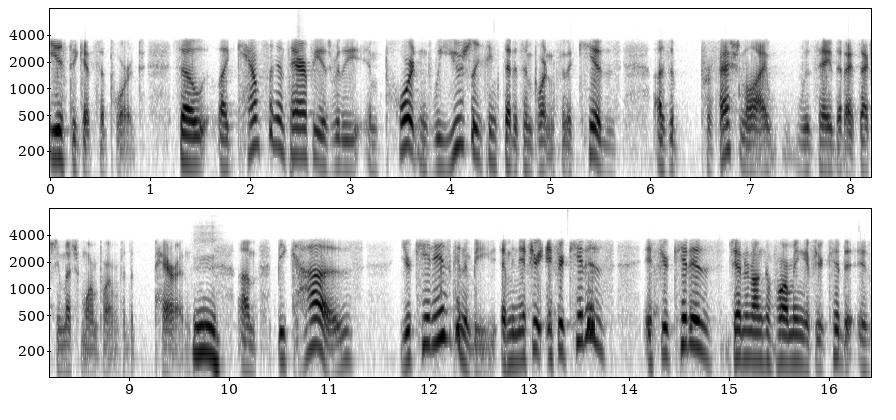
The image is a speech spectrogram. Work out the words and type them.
is to get support. So, like counseling and therapy is really important. We usually think that it's important for the kids. As a professional, I would say that it's actually much more important for the parents um, because your kid is going to be. I mean, if your if your kid is if your kid is gender nonconforming, if your kid is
